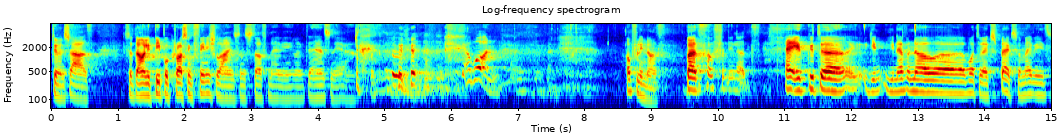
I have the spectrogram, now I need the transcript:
turns out. Is it only people crossing finish lines and stuff, maybe, like the hands in the air? I won! Hopefully not. But Hopefully not. hey, it could, uh, you, you never know uh, what to expect, so maybe it's.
